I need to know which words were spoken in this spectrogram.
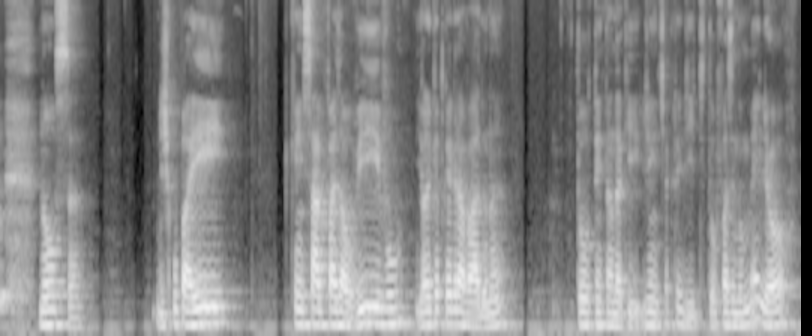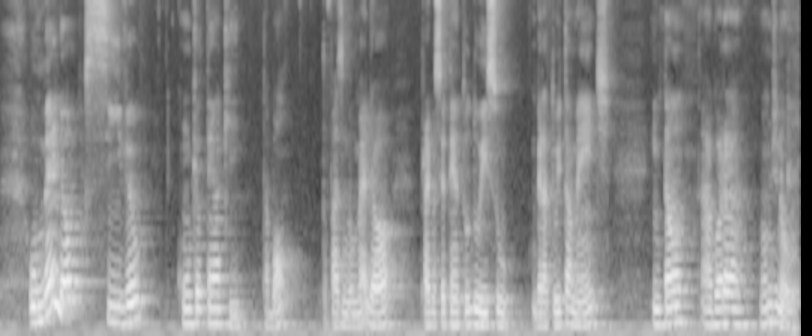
Nossa, desculpa aí, quem sabe faz ao vivo, e olha que é porque é gravado, né? Tô tentando aqui, gente, acredite, tô fazendo o melhor, o melhor possível com o que eu tenho aqui, tá bom? Tô fazendo o melhor para que você tenha tudo isso gratuitamente. Então, agora vamos de novo.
